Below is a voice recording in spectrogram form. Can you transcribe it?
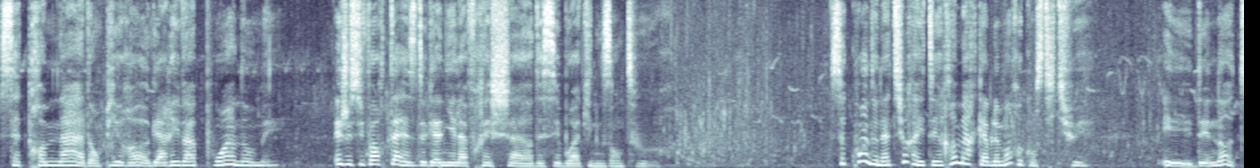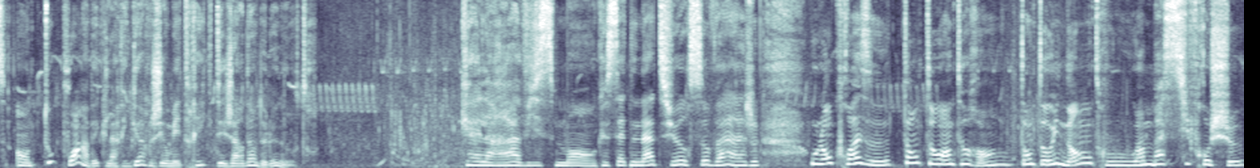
Cette promenade en pirogue arrive à point nommé, et je suis fort aise de gagner la fraîcheur de ces bois qui nous entourent. Ce coin de nature a été remarquablement reconstitué et dénote en tout point avec la rigueur géométrique des jardins de le nôtre. Quel ravissement que cette nature sauvage où l'on croise tantôt un torrent, tantôt une antre ou un massif rocheux.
